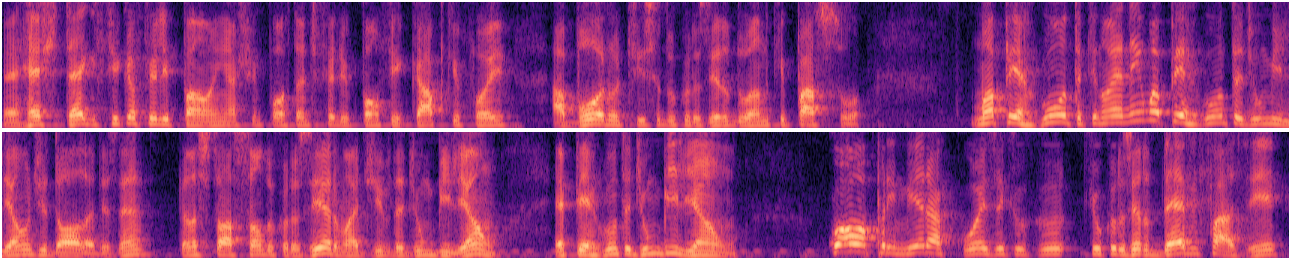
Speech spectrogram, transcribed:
É, hashtag fica Felipão, hein? Acho importante o Felipão ficar, porque foi a boa notícia do Cruzeiro do ano que passou. Uma pergunta que não é nem uma pergunta de um milhão de dólares, né? Pela situação do Cruzeiro, uma dívida de um bilhão, é pergunta de um bilhão. Qual a primeira coisa que o, que o Cruzeiro deve fazer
